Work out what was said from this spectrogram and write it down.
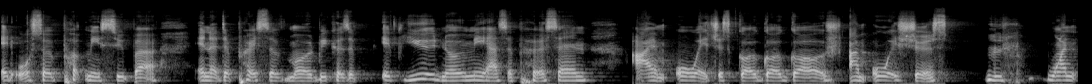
it also put me super in a depressive mode because if, if you know me as a person, I'm always just go, go, go. I'm always just one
